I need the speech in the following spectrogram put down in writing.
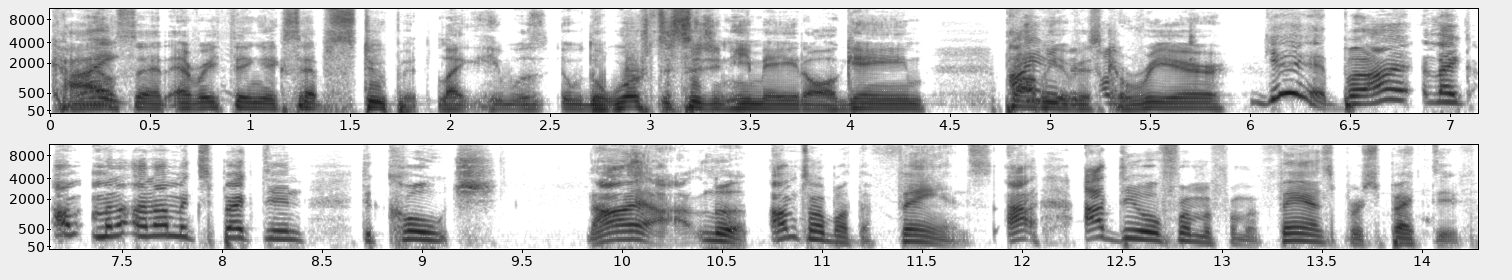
Kyle Like- said everything except stupid. Like he was, it was the worst decision he made all game, probably of his career. Yeah, but I like I'm and I'm expecting the coach. Now, I, I- look, I'm talking about the fans. I, I deal from a, from a fan's perspective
